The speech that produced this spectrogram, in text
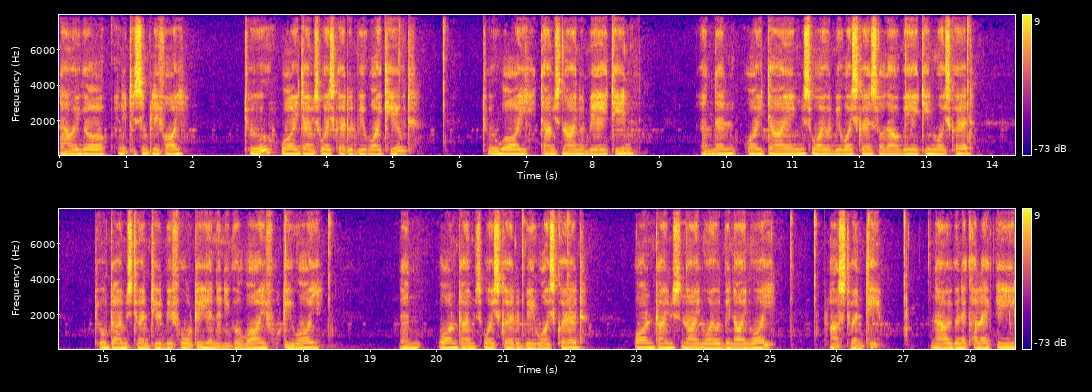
now we go we need to simplify. 2 y times y squared would be y cubed. 2y times 9 would be 18 and then y times y would be y squared so that would be 18y squared. 2 times 20 would be 40 and then you go y 40y then 1 times y squared would be y squared. 1 times 9y would be 9y plus 20 now we're going to collect the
